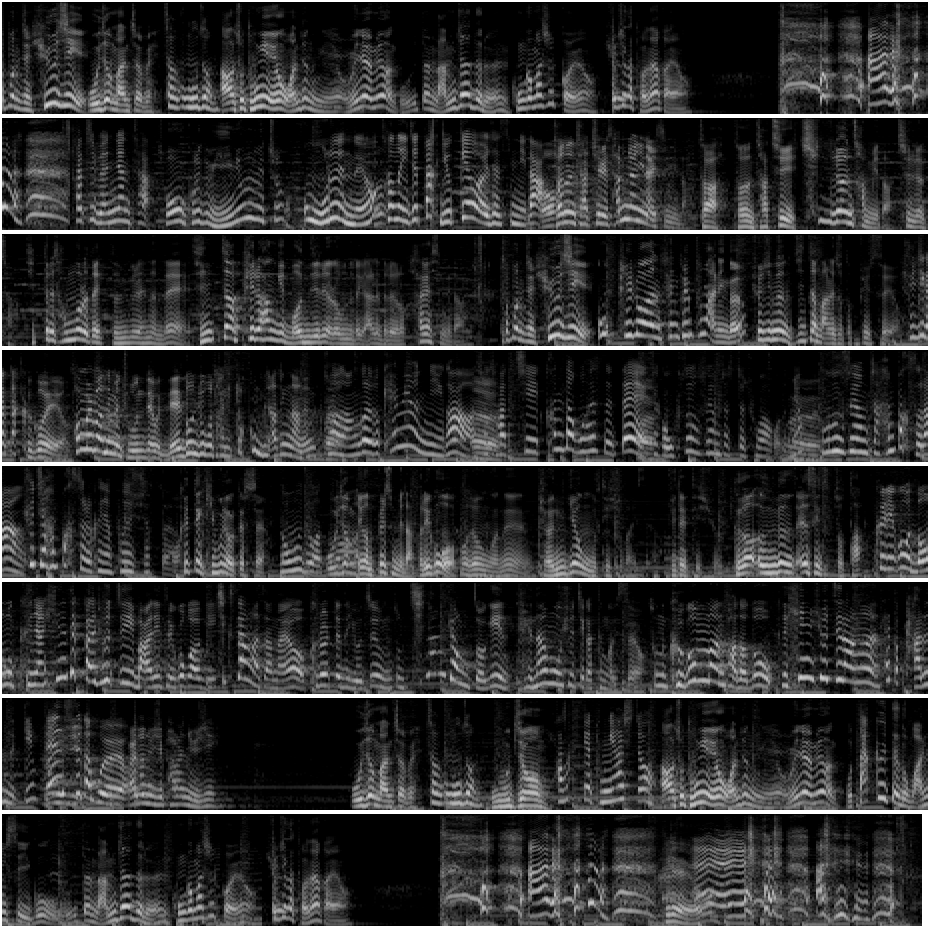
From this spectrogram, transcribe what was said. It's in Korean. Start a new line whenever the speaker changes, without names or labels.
첫 번째 휴지 5점 만점에
저 5점.
아 저 동의해요 완전 동의해요 왜냐면 뭐 일단 남자들은 공감하실 거예요 휴지가 더 나가요
아, 자취 몇 년 차?
저 그래도 2년을 했죠
오, 오래됐네요? 저는 이제 딱 6개월 됐습니다.
어?
저는 자취를 3년이나 했습니다.
자, 저는 자취 7년 차입니다. 7년 차. 집들이 선물을 다 준비를 했는데 진짜 필요한 게 뭔지를 여러분들에게 알려드리도록 하겠습니다.
첫 번째 휴지 꼭 필요한 생필품 아닌가요?
휴지는 진짜 많이 줘도 필수예요.
휴지가 딱 그거예요. 선물 받으면 좋은데 내 돈 주고 사기 조금 짜증나는?
전 안 그래도 케미 언니가
네.
저 자취한다고 했을 때 제가 옥수수 수염차 진짜 좋아하거든요.
네.
옥수수 수염차 한 박스랑 휴지 한 박스를 그냥 보내주셨어요.
그때 기분이 어땠어요?
너무 좋았죠.
5점
이건 필수입니다. 그리고 더 좋은 거는 변기용 물티슈가 있어요. 휴대 티슈. 그거 은근 센스 있어 좋다.
그리고 너무 그냥 흰 색깔 휴지 많이 들고 가기 식상하잖아요. 그럴 때는 요즘 좀 친환경적인 대나무 휴지 같은 거 있어요. 저는 그것만 받아도 그냥 흰 휴지랑은 살짝 다른 느낌? 센스가 보여요.
빨간 휴지, 파란 휴지.
5점 만점에.
저 5점.
5점.
다섯 개 동의하시죠?
아 저 동의해요. 완전 동의해요. 왜냐면 뭐 닦을 때도 많이 쓰이고 일단 남자들은 공감하실 거예요. 휴지가 더 나가요.
아,
그래요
